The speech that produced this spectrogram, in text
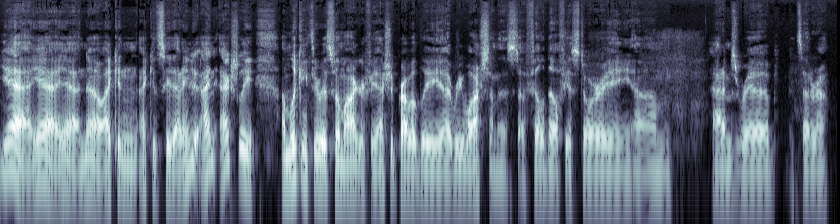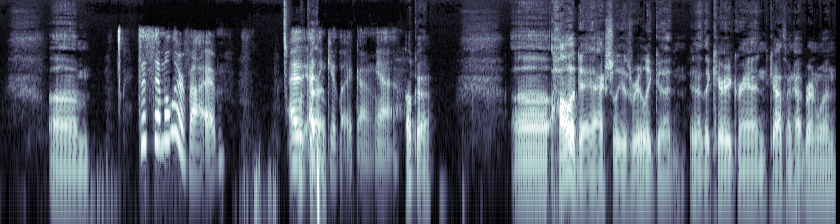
yeah, yeah, yeah. No, I can I can see that. I, I actually I'm looking through his filmography. I should probably uh, rewatch some of this stuff. Philadelphia Story, um, Adam's Rib, etc. Um, It's a similar vibe. I, I think you'd like him. Yeah. okay. Uh, Holiday actually is really good. Uh, the Cary Grant, Katharine Hepburn one.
